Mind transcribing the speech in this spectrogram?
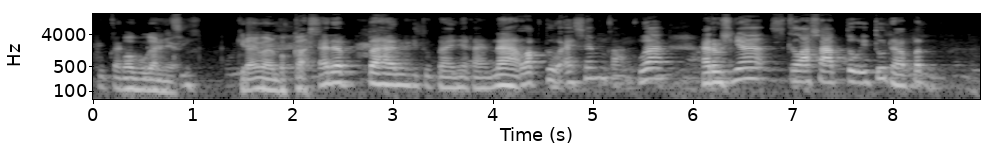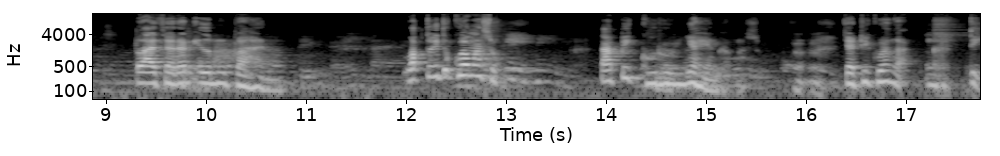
bukan Oh, bukan ya? Kirain ban bekas. ada bahan gitu banyak kan nah waktu SMK gua harusnya kelas 1 itu dapat pelajaran ilmu bahan waktu itu gua masuk tapi gurunya yang nggak masuk Mm-mm. jadi gua nggak ngerti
